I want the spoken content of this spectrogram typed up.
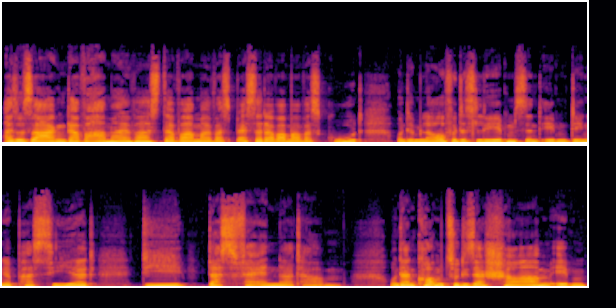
Also sagen, da war mal was, da war mal was besser, da war mal was gut und im Laufe des Lebens sind eben Dinge passiert, die das verändert haben. Und dann kommt zu dieser Scham eben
